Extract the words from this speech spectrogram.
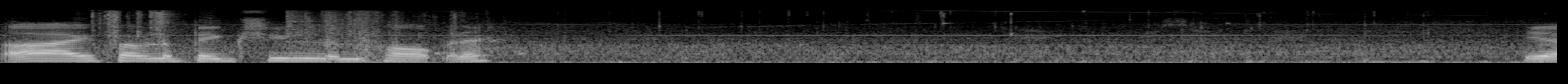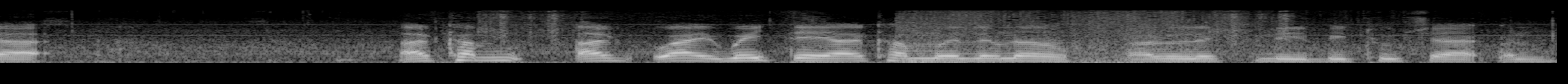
Oh, I found a big shield and popping it. Yeah. I'll come, I'll, wait, wait there, I'll come with him now. I'll literally be two seconds.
